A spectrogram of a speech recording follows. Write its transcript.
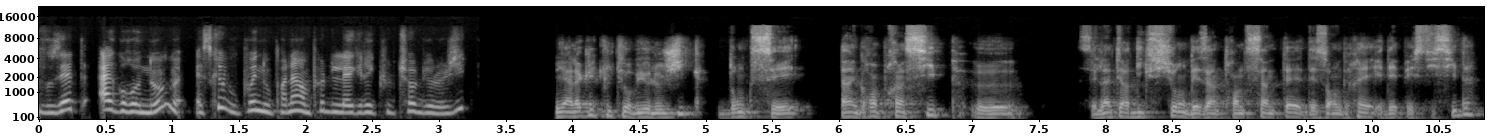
vous êtes agronome. Est-ce que vous pouvez nous parler un peu de l'agriculture biologique? L'agriculture biologique, donc c'est un grand principe, euh, c'est l'interdiction des intrants de synthèse, des engrais et des pesticides.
